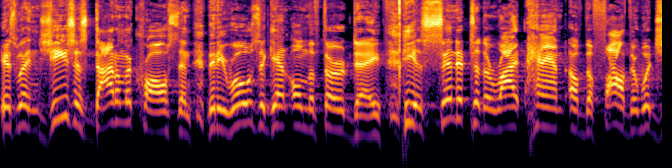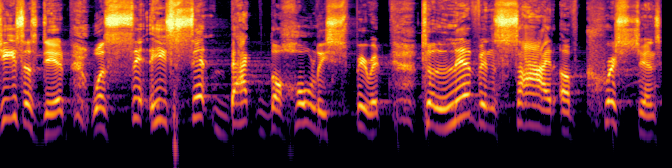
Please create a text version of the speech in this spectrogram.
is when Jesus died on the cross and then he rose again on the third day, he ascended to the right hand of the Father. What Jesus did was he sent back the Holy Spirit to live inside of Christians.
